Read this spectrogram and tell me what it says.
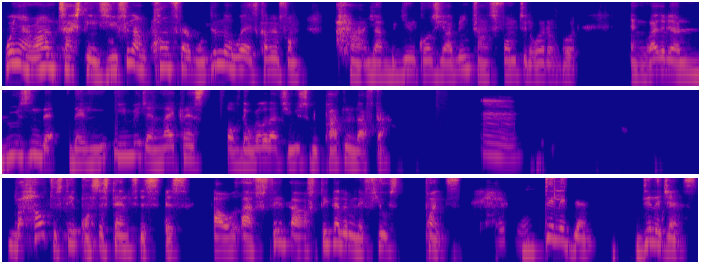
when you're around such things, you feel uncomfortable. You don't know where it's coming from. Ah, you are beginning because you are being transformed to the word of God. And rather you are losing the, the image and likeness of the world that you used to be patterned after. Mm. But how to stay consistent is, is I'll, I've, stated, I've stated them in a few points. Okay. Diligent, diligence.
